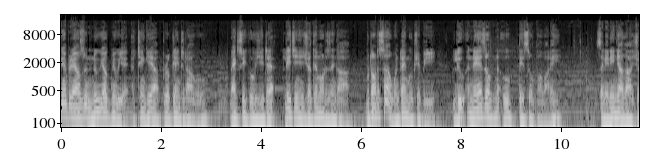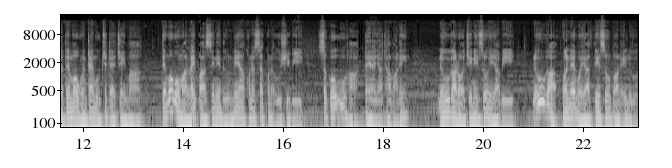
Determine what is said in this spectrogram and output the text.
ကန်ပြည်အောင်စုနယူးယောက်မြို့ရဲ့အထင်ကရ Brooklyn တံတားကိုမက္ကဆီကိုရေတပ်လေ့ကျင့်ရေးရွက်သင်္ဘောတစ်စင်းကမတော်တဆဝင်တိုက်မှုဖြစ်ပြီးလူအနည်းဆုံး2ဦးသေဆုံးသွားပါတယ်။စနေနေ့ညကရွက်သင်္ဘောဝင်တိုက်မှုဖြစ်တဲ့အချိန်မှာသင်္ဘောပေါ်မှာလိုက်ပါဆင်းနေသူ289ဦးရှိပြီး19ဦးဟာဒဏ်ရာရထားပါတယ်။နှစ်ဦးကတော့အခြေအနေဆိုးရင်ရပြီးနှစ်ဦးကဝန်ထဲဘွယ်ရသေဆုံးသွားတယ်လို့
